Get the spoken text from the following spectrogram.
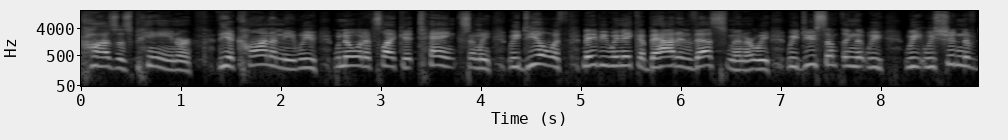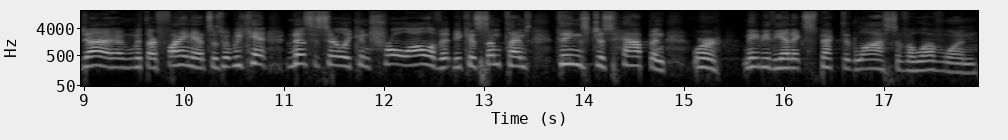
causes pain or the economy. We, we know what it's like it tanks and we, we deal with maybe we make a bad investment or we, we do something that we, we, we shouldn't have done with our finances but we can't necessarily control all of it because sometimes things just happen or maybe the unexpected loss of a loved one.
